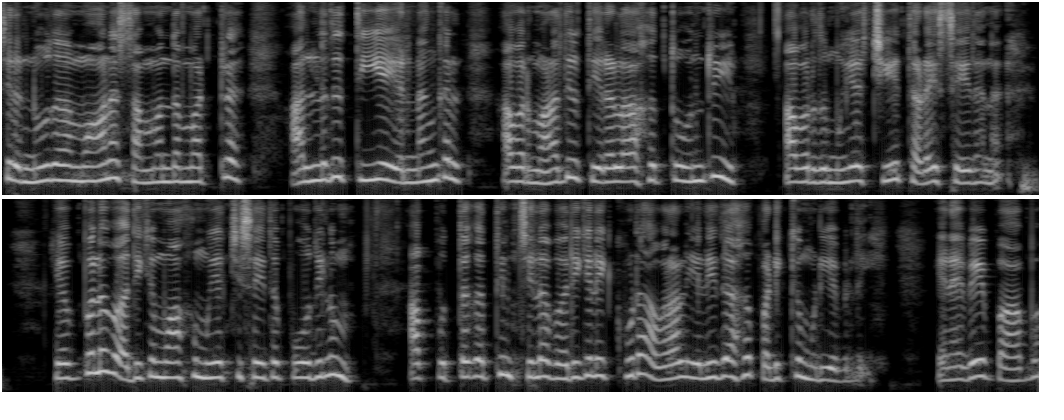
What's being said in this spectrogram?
சில நூதனமான சம்பந்தமற்ற அல்லது தீய எண்ணங்கள் அவர் மனதில் திரளாக தோன்றி அவரது முயற்சியை தடை செய்தன. எவ்வளவு அதிகமாக முயற்சி செய்த போதிலும் அப்புத்தகத்தின் சில வரிகளை கூட அவரால் எளிதாக படிக்க முடியவில்லை. எனவே பாபா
